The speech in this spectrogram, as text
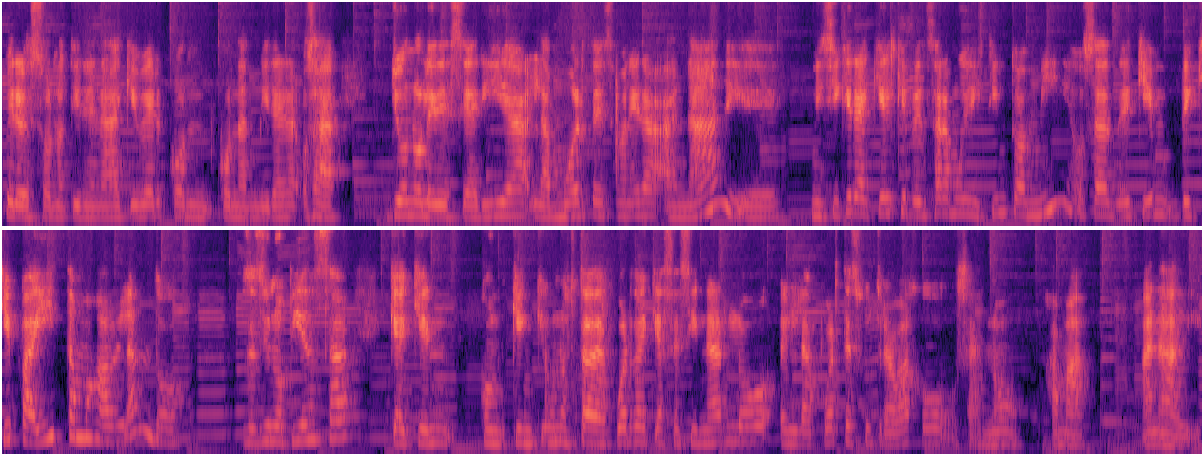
pero eso no tiene nada que ver con, con admirar, o sea, yo no le desearía la muerte de esa manera a nadie, ni siquiera a aquel que pensara muy distinto a mí, o sea, ¿de qué, de qué país estamos hablando? O sea, si uno piensa que a quien, con quien uno está de acuerdo hay que asesinarlo en la puerta de su trabajo, o sea, no, jamás a nadie.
